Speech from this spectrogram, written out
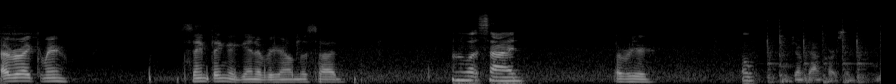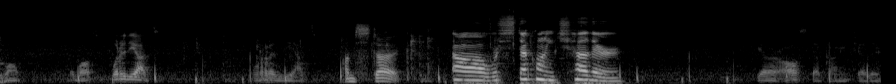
Everett, come here. Same thing again over here on this side. On what side? Over here. Oh. Jump down, Carson. You won't. The balls. What are the odds? What are the odds? I'm stuck. Oh, we're stuck on each other. Y'all are all stuck on each other.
